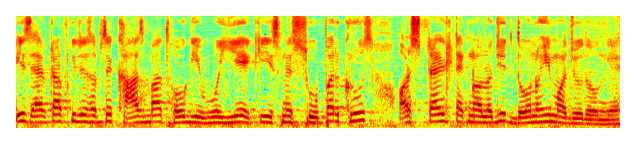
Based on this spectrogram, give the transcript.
इस एयरक्राफ्ट की जो सबसे खास बात होगी वो ये कि इसमें सुपर क्रूज और स्टेल्थ टेक्नोलॉजी दोनों ही मौजूद होंगे।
